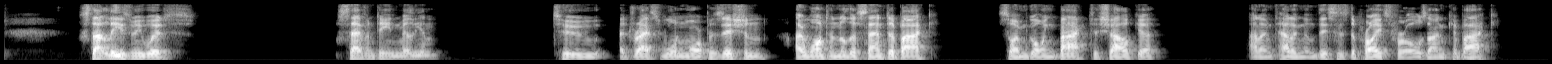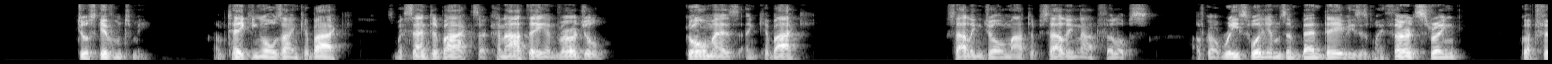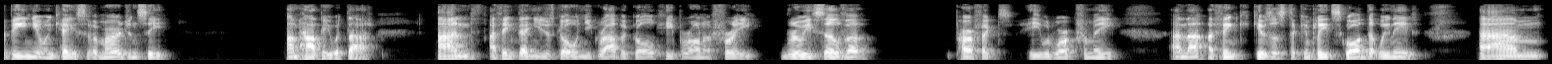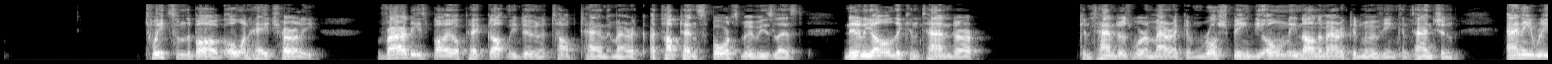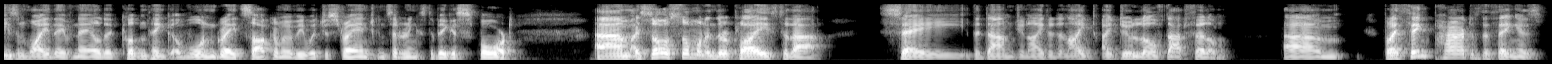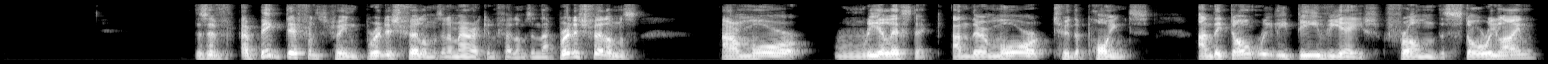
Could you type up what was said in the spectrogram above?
So that leaves me with 17 million to address one more position. I want another centre back. So I'm going back to Schalke and I'm telling them this is the price for Ozan Kabak. Just give him to me. I'm taking Ozan Kabak. So my centre backs are Konate and Virgil, Gomez and Kabak, selling Joel Matip, selling Nat Phillips. I've got Rhys Williams and Ben Davies as my third string. Got Fabinho in case of emergency. I'm happy with that. And I think then you just go and you grab a goalkeeper on a free. Rui Silva, perfect. He would work for me. And that I think gives us the complete squad that we need. Um, tweets from the bog. Owen H. Hurley. Vardy's biopic got me doing a top ten America, a top ten sports movies list. Nearly all the contender contenders were American. Rush being the only non-American movie in contention. Any reason why they've nailed it? Couldn't think of one great soccer movie, which is strange considering it's the biggest sport. Um, I saw someone in the replies to that say The Damned United, and I I do love that film. Um, but I think part of the thing is there's a, a big difference between British films and American films, and that British films are more realistic and they're more to the point and they don't really deviate from the storyline.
